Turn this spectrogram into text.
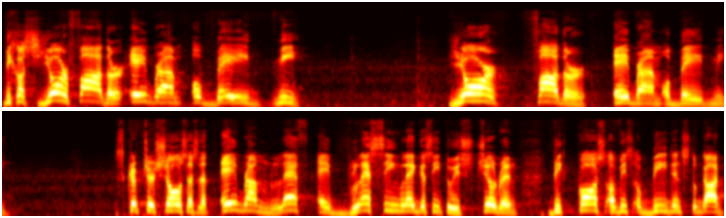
Because your father, Abraham, obeyed me. Your father, Abraham, obeyed me. Scripture shows us that Abraham left a blessing legacy to his children because of his obedience to God.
